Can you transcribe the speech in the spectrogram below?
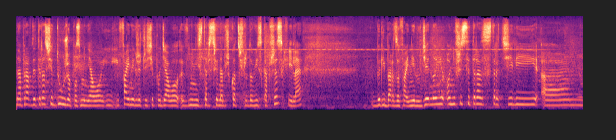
naprawdę teraz się dużo pozmieniało i, i fajnych rzeczy się podziało w Ministerstwie na przykład Środowiska przez chwilę, byli bardzo fajni ludzie, no i oni wszyscy teraz stracili um,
